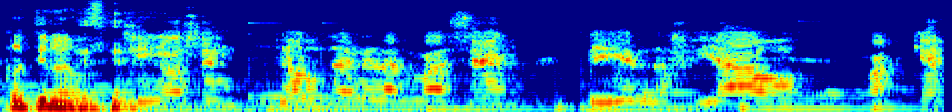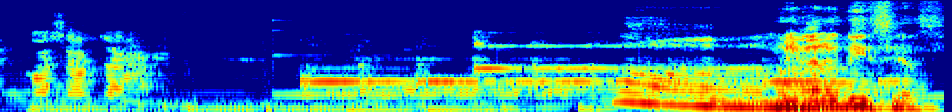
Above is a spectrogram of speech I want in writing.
Continuemos. Si no se endeuda en el almacén, pidiendo fiado, cualquier cosa más. Oh, mega noticias.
